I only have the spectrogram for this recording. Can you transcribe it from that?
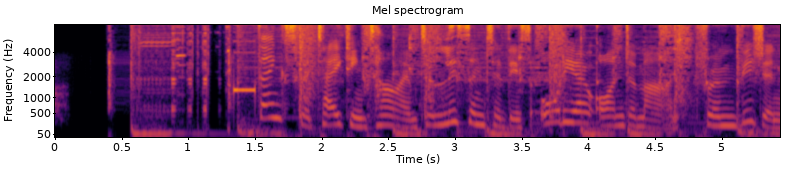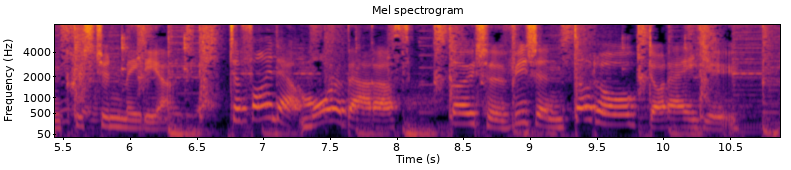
Thanks for taking time to listen to this audio on demand from Vision Christian Media. To find out more about us, go to vision.org.au.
